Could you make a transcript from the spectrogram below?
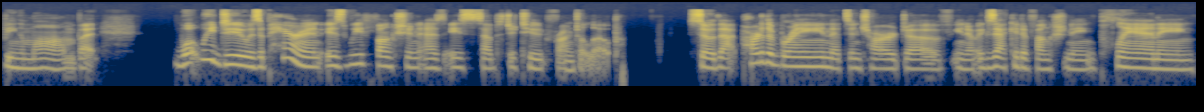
being a mom, but what we do as a parent is we function as a substitute frontal lobe. So that part of the brain that's in charge of, you know, executive functioning, planning,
